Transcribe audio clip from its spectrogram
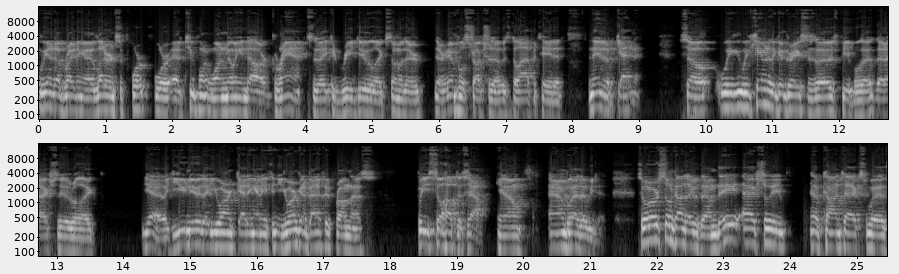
we ended up writing a letter in support for a 2.1 million dollar grant so they could redo like some of their their infrastructure that was dilapidated, and they ended up getting it. So we we came into the good graces of those people that, that actually were like, yeah, like you knew that you weren't getting anything, you weren't going to benefit from this, but you still helped us out, you know. And I'm glad that we did. So we're still in contact with them. They actually have contacts with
